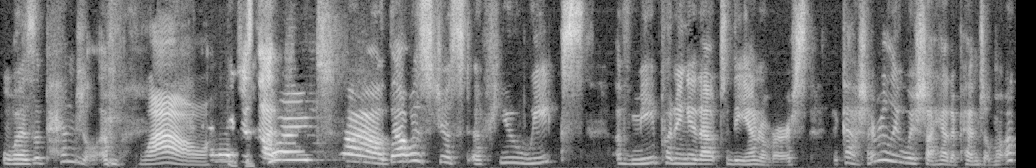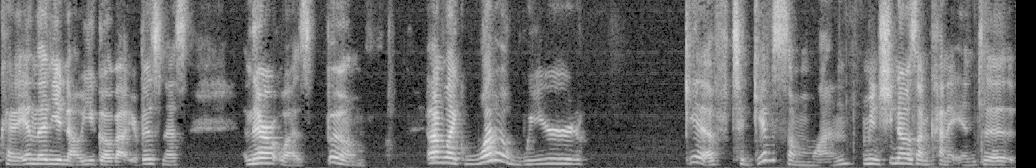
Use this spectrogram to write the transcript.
was a pendulum. Wow. And I just thought, what? wow, that was just a few weeks of me putting it out to the universe. Gosh, I really wish I had a pendulum. Okay. And then, you know, you go about your business. And there it was. Boom. And I'm like, what a weird gift to give someone. I mean, she knows I'm kind of into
